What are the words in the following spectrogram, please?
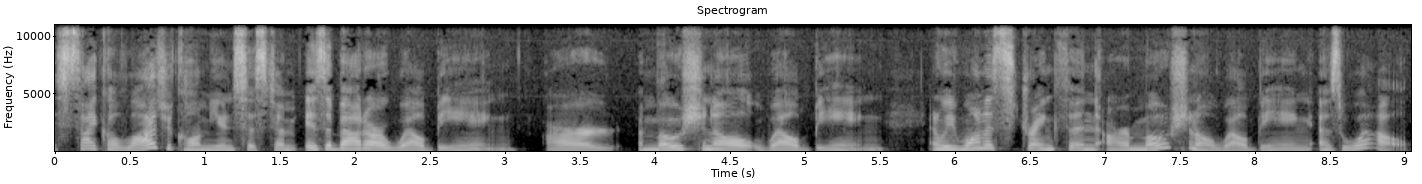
psychological immune system is about our well-being, our emotional well-being, and we want to strengthen our emotional well-being as well.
